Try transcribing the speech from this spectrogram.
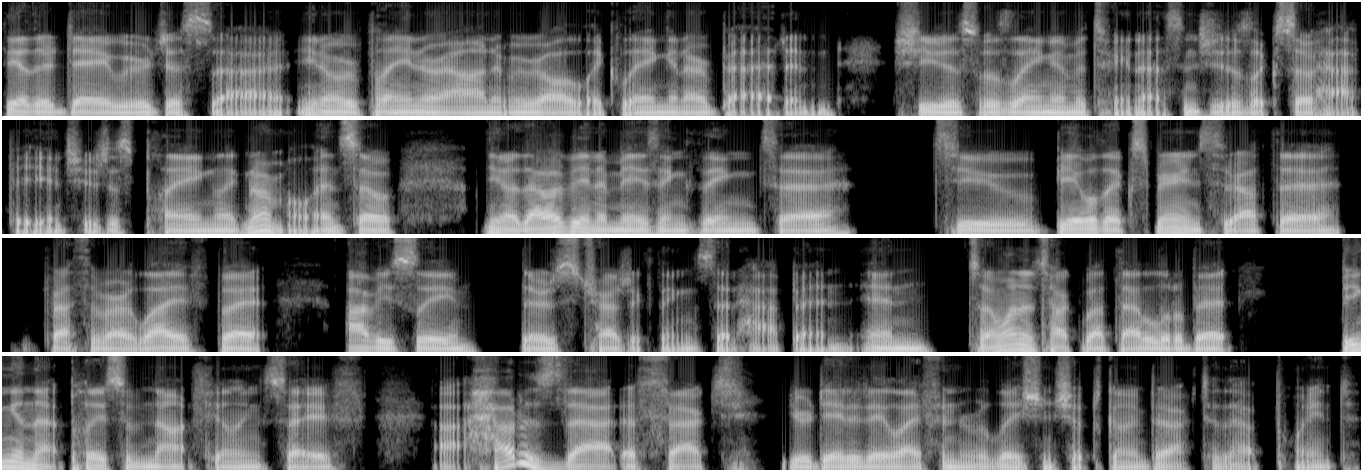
the other day we were just uh you know we are playing around and we were all like laying in our bed and she just was laying in between us and she just looked so happy and she was just playing like normal. And so you know that would be an amazing thing to to be able to experience throughout the breath of our life. But obviously there's tragic things that happen. And so i want to talk about that a little bit being in that place of not feeling safe, uh, how does that affect your day to day life and relationships? Going back to that point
